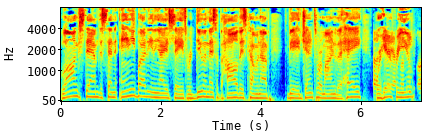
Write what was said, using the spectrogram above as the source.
long stem to send anybody in the United States. We're doing this with the holidays coming up to be a gentle reminder that hey, Uh, we're yeah, here yeah, for you. Me, uh,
